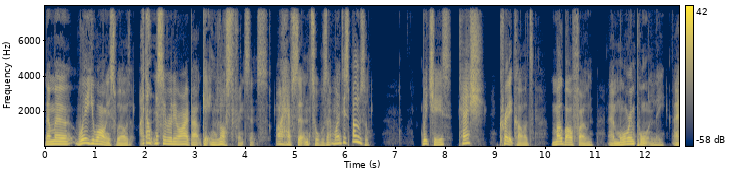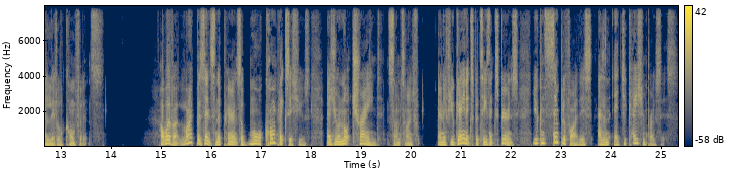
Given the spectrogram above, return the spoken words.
Now, where you are in this world, I don't necessarily worry about getting lost, for instance. I have certain tools at my disposal, which is cash, credit cards, mobile phone, and more importantly, a little confidence. However, life presents an appearance of more complex issues as you're not trained sometimes and if you gain expertise and experience, you can simplify this as an education process.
